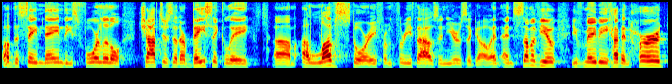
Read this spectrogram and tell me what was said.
of the same name, these four little chapters that are basically um, a love story from 3,000 years ago. And, and some of you, you've maybe haven't heard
